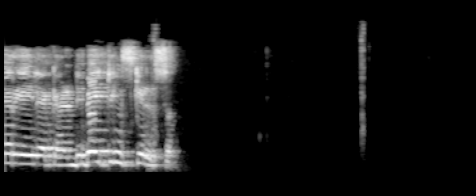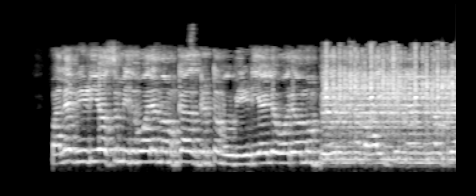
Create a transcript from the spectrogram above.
ഏരിയയിലേക്ക് ഡിബേറ്റിംഗ് സ്കിൽസ് പല വീഡിയോസും ഇതുപോലെ നമുക്ക് കിട്ടും. വീഡിയോയിൽ ഓരോന്നും പേരിങ്ങനെ വായിച്ച് ഞാൻ നിങ്ങൾക്ക്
